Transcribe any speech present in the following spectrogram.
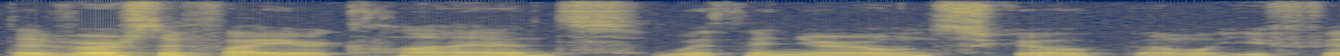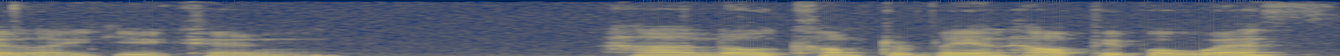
diversify your clients within your own scope and what you feel like you can handle comfortably and help people with.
